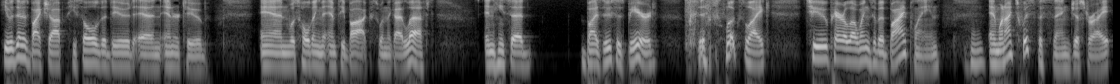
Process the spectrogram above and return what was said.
he was in his bike shop. He sold a dude an inner tube and was holding the empty box when the guy left. And he said, By Zeus's beard, this looks like two parallel wings of a biplane. Mm-hmm. And when I twist this thing just right,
